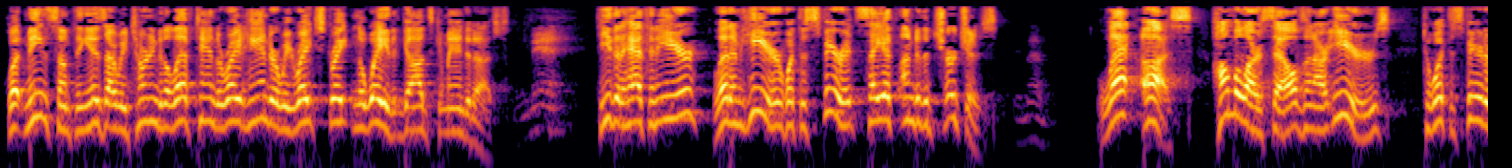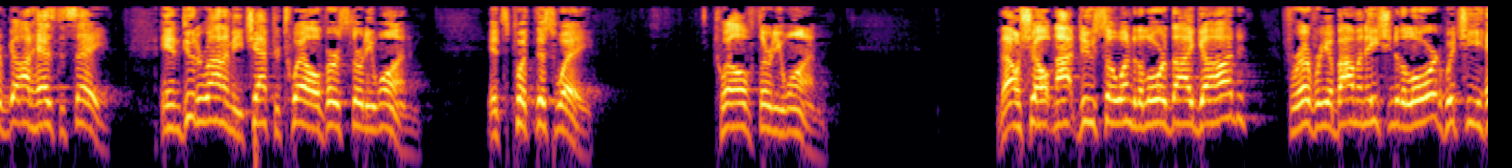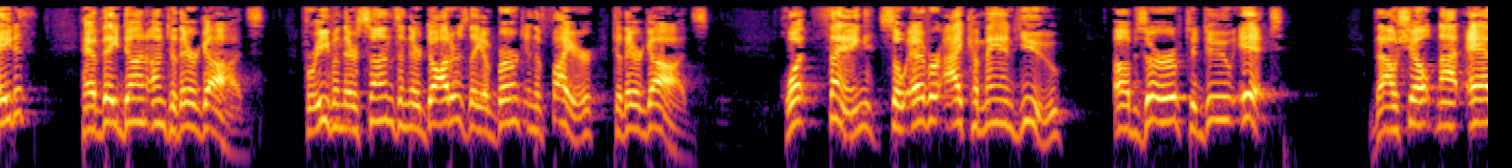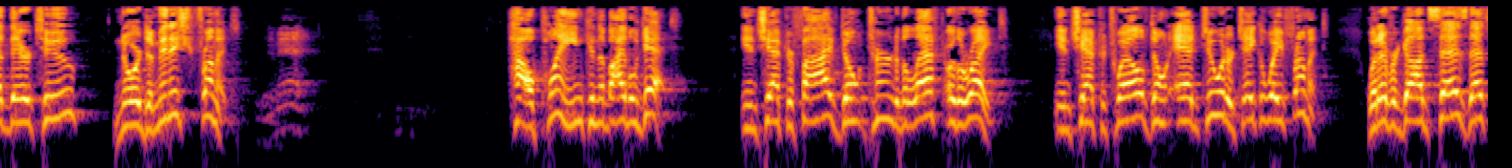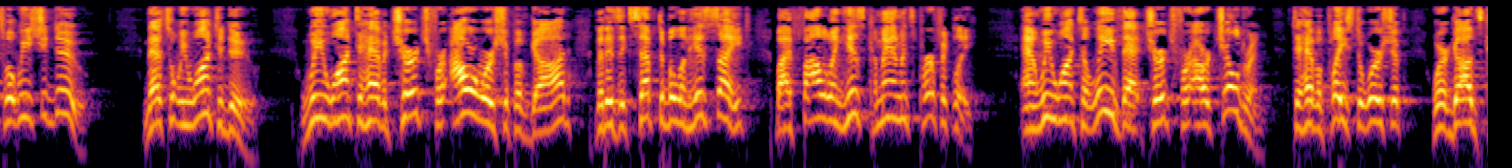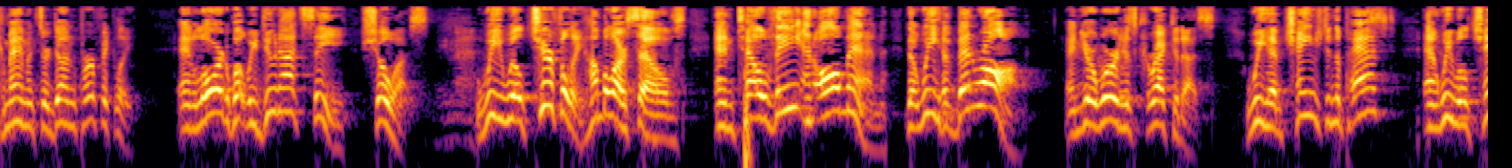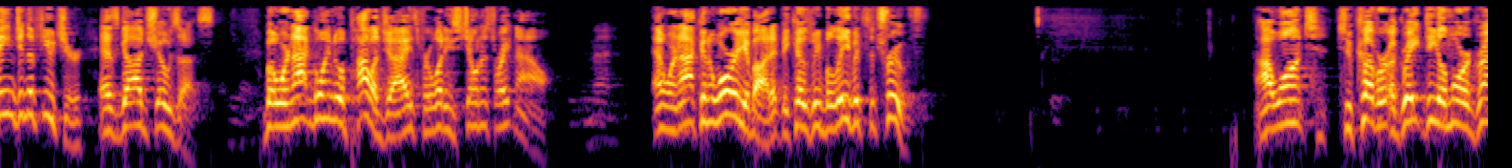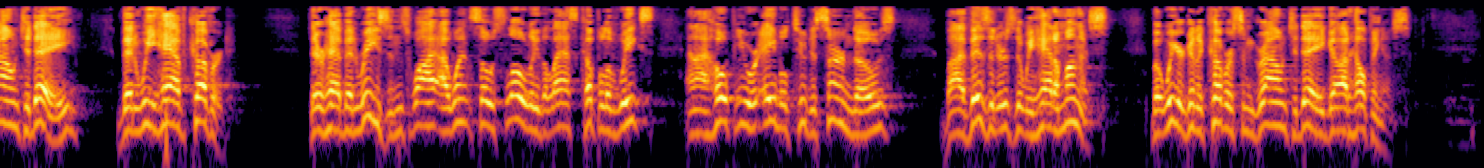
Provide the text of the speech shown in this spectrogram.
What means something is, are we turning to the left hand, the right hand, or are we right straight in the way that God's commanded us? Amen. He that hath an ear, let him hear what the Spirit saith unto the churches. Amen. Let us humble ourselves and our ears to what the Spirit of God has to say. In Deuteronomy chapter 12 verse 31, it's put this way. 1231. Thou shalt not do so unto the Lord thy God, for every abomination to the Lord which he hateth, have they done unto their gods. For even their sons and their daughters they have burnt in the fire to their gods. What thing soever I command you, observe to do it. Thou shalt not add thereto, nor diminish from it. Amen. How plain can the Bible get? In chapter 5, don't turn to the left or the right. In chapter 12, don't add to it or take away from it. Whatever God says, that's what we should do. That's what we want to do. We want to have a church for our worship of God that is acceptable in His sight by following His commandments perfectly. And we want to leave that church for our children to have a place to worship where God's commandments are done perfectly. And Lord, what we do not see, show us. We will cheerfully humble ourselves and tell thee and all men that we have been wrong and your word has corrected us. We have changed in the past and we will change in the future as God shows us. But we're not going to apologize for what he's shown us right now. Amen. And we're not going to worry about it because we believe it's the truth. I want to cover a great deal more ground today than we have covered. There have been reasons why I went so slowly the last couple of weeks, and I hope you were able to discern those by visitors that we had among us. But we are going to cover some ground today, God helping us.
